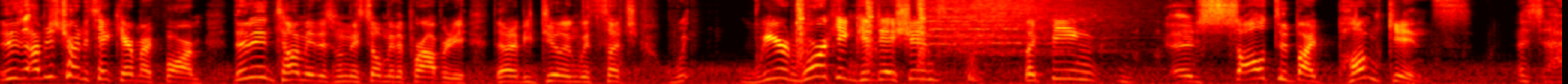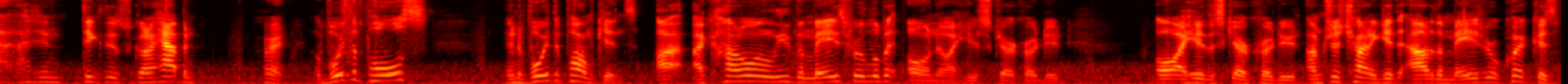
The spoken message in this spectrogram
I'm just trying to take care of my farm. They didn't tell me this when they sold me the property, that I'd be dealing with such weird working conditions, like being uh, assaulted by pumpkins. I, didn't think this was gonna happen. All right, avoid the poles and avoid the pumpkins. I, I kind of want to leave the maze for a little bit. Oh no, I hear Scarecrow, dude. Oh, I hear the Scarecrow, dude. I'm just trying to get out of the maze real quick because,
